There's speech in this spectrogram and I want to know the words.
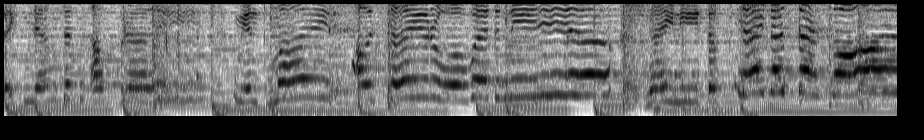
ដេកនាងចិត្តអប្រៃមានថ្មីឲ្យស្រីរួវេទនាថ្ងៃនេះទឹកភ្នែក ដែល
